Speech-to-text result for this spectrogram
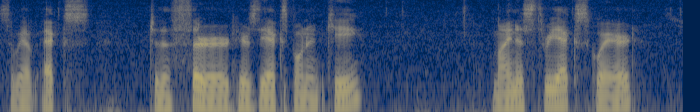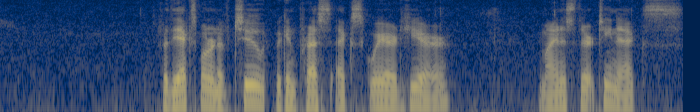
So we have x to the third, here's the exponent key, minus 3x squared. For the exponent of 2, we can press x squared here, minus 13x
